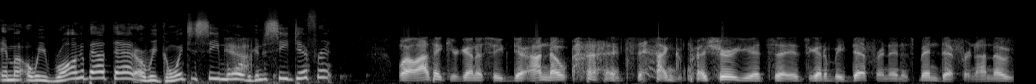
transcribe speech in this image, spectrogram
am, are we wrong about that? Are we going to see more? Yeah. Are we going to see different? Well, I think you're going to see. I know. It's, I assure you, it's uh, it's going to be different, and it's been different. I know.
